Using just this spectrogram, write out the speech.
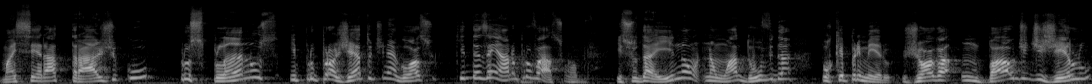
mas será trágico para os planos e para o projeto de negócio que desenharam para o Vasco. Isso daí não, não há dúvida, porque, primeiro, joga um balde de gelo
